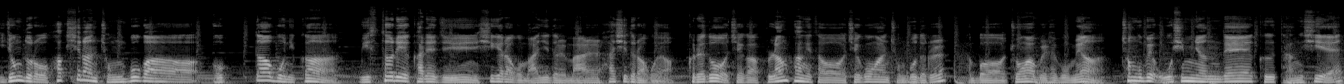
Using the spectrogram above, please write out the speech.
이 정도로 확실한 정보가 없다 보니까 미스터리에 가려진 시계라고 많이들 말하시더라고요. 그래도 제가 블랑팡에서 제공한 정보들을 한번 종합을 해보면 1950년대 그 당시에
